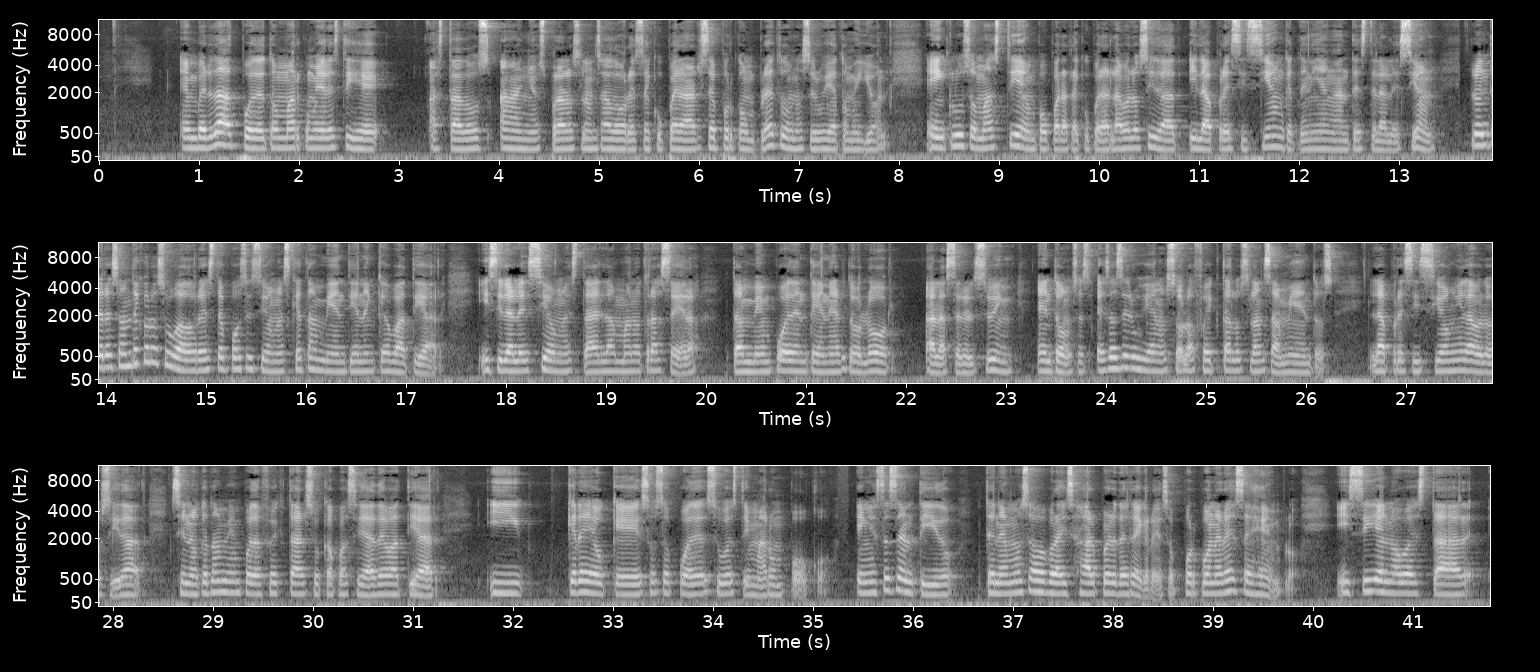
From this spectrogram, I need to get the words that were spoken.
En verdad puede tomar, como ya les dije, hasta dos años para los lanzadores recuperarse por completo de una cirugía tomillón e incluso más tiempo para recuperar la velocidad y la precisión que tenían antes de la lesión. Lo interesante con los jugadores de posición es que también tienen que batear y si la lesión está en la mano trasera, también pueden tener dolor al hacer el swing. Entonces, esa cirugía no solo afecta los lanzamientos, la precisión y la velocidad, sino que también puede afectar su capacidad de batear y creo que eso se puede subestimar un poco. En este sentido, tenemos a Bryce Harper de regreso, por poner ese ejemplo, y si él no va a estar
